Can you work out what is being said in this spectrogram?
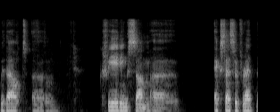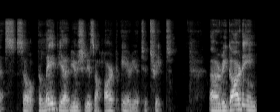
without um, creating some uh, excessive redness. So the labia usually is a hard area to treat. Uh, regarding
